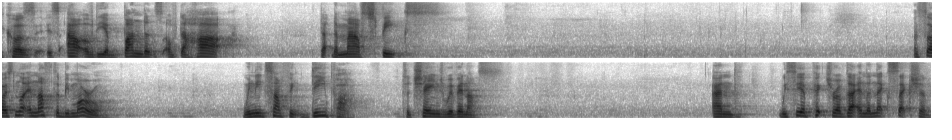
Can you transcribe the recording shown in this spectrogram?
Because it's out of the abundance of the heart that the mouth speaks. And so it's not enough to be moral. We need something deeper to change within us. And We see a picture of that in the next section,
